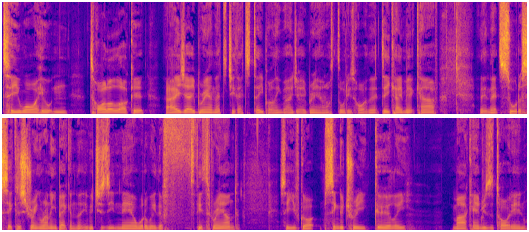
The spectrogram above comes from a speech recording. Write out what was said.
T.Y. Hilton, Tyler Lockett, AJ Brown. That's gee, that's deep, I think, AJ Brown. I thought he's higher than that. DK Metcalf. Then that sort of second string running back, in the, which is in now, what are we, the fifth round? So you've got Singletary, Gurley, Mark Andrews, the tight end,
